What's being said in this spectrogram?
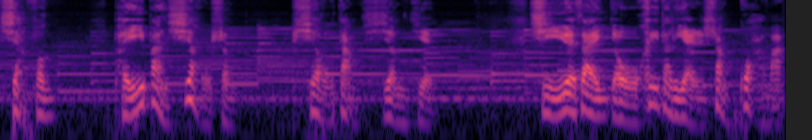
夏风陪伴笑声，飘荡乡间。喜悦在黝黑的脸上挂满，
